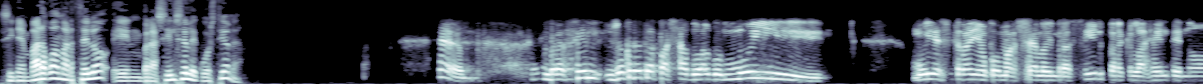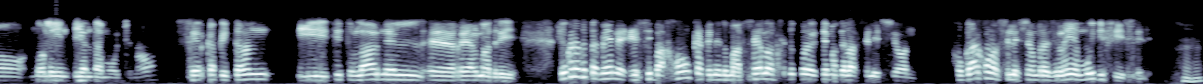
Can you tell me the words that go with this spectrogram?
Sin embargo, a Marcelo en Brasil se le cuestiona. En Brasil, yo creo que ha pasado algo muy muy extraño con Marcelo en Brasil para que la gente no, no le entienda mucho, ¿no? Ser capitán y titular en el eh, Real Madrid. Yo creo que también ese bajón que ha tenido Marcelo ha sido por el tema de la selección. Jugar con la selección brasileña es muy difícil. Uh -huh.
